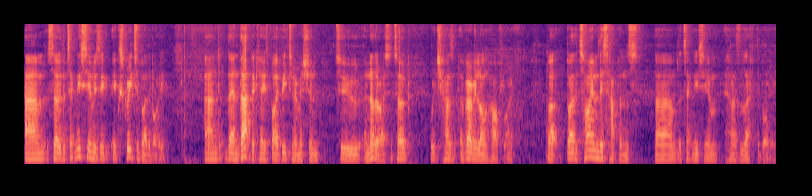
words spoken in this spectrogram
Um, so the technetium is excreted by the body, and then that decays by beta emission to another isotope, which has a very long half-life. But by the time this happens, um, the technetium has left the body.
